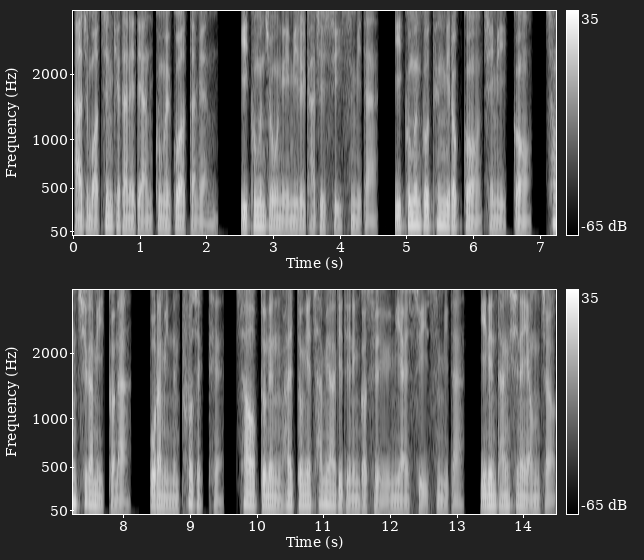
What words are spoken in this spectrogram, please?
아주 멋진 계단에 대한 꿈을 꾸었다면 이 꿈은 좋은 의미를 가질 수 있습니다. 이 꿈은 곧 흥미롭고 재미있고 성취감이 있거나 보람 있는 프로젝트, 사업 또는 활동에 참여하게 되는 것을 의미할 수 있습니다. 이는 당신의 영적,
